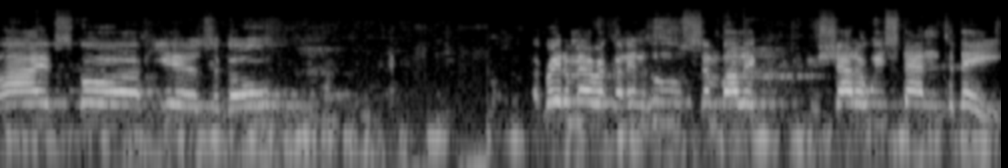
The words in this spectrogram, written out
five score years ago, a great American in whose symbolic shadow we stand today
